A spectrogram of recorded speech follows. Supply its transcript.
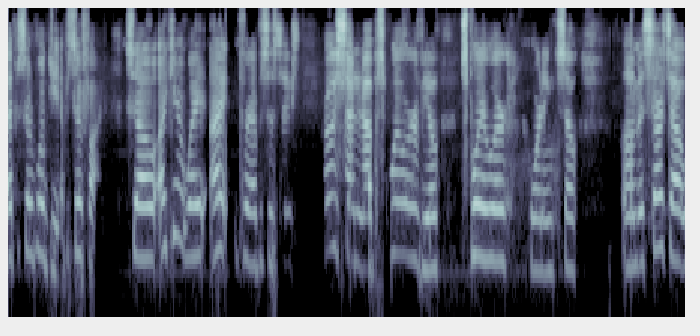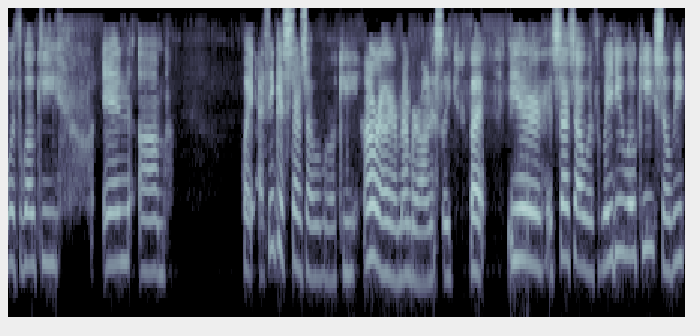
episode of Loki, episode five. So I can't wait. I for episode six. Really set it up. Spoiler review. Spoiler warning. So, um, it starts out with Loki in um. Wait, I think it starts out with Loki. I don't really remember honestly, but either it starts out with Lady Loki, Sylvie,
